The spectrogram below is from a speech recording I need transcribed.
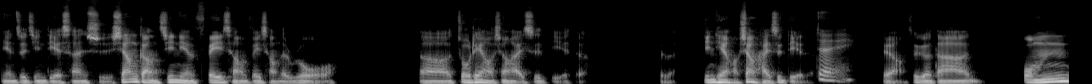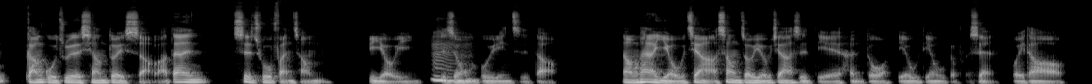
年至今跌三十。香港今年非常非常的弱，呃，昨天好像还是跌的，对不对？今天好像还是跌的。对，对啊，这个大家我们港股注意的相对少啊，但事出反常必有因，只是我们不一定知道。嗯那我们看下油价，上周油价是跌很多，跌五点五个 percent，回到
